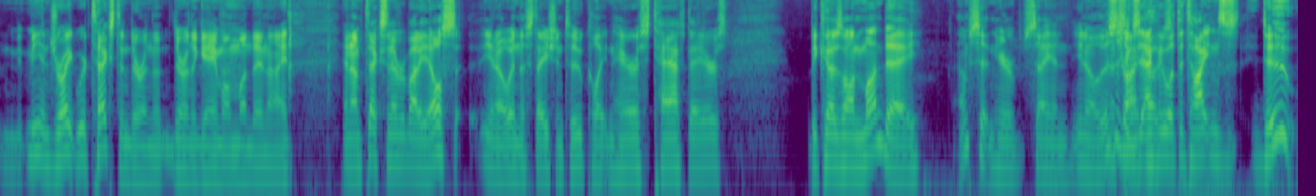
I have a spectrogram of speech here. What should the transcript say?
me and Drake, we're texting during the during the game on Monday night, and I'm texting everybody else, you know, in the station too, Clayton Harris, Taft Ayers, because on Monday I'm sitting here saying, you know, this That's is right, exactly folks. what the Titans do.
